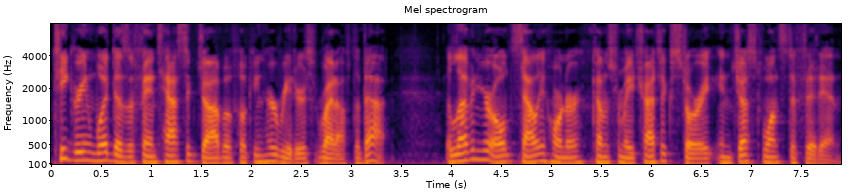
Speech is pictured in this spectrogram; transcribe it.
T. Greenwood does a fantastic job of hooking her readers right off the bat. 11 year old Sally Horner comes from a tragic story and just wants to fit in.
